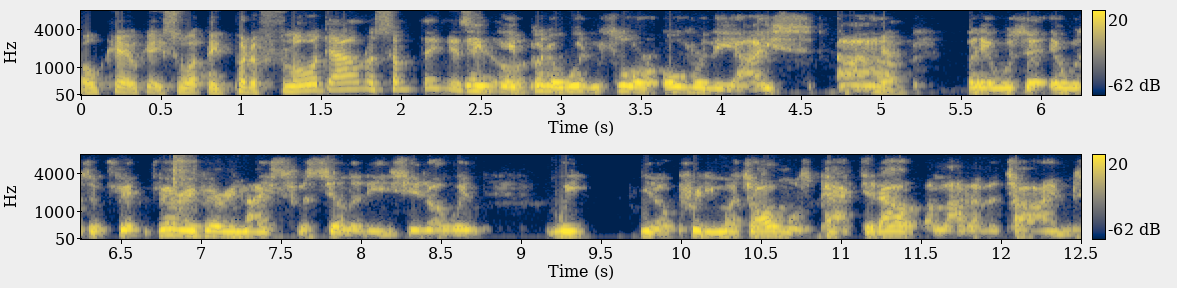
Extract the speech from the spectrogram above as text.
Okay, okay. So what they put a floor down or something? Is they, it? They put a wooden floor over the ice. Uh, yeah. But it was a, it was a very very nice facilities. You know, and we you know pretty much almost packed it out a lot of the times.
